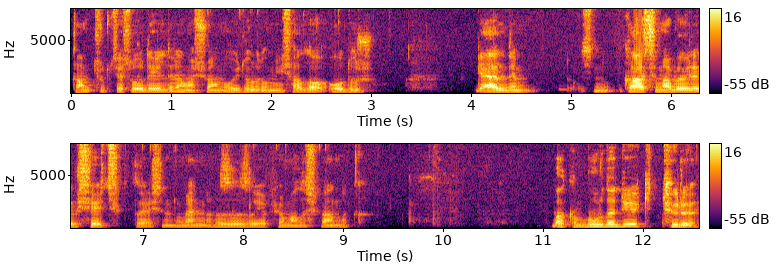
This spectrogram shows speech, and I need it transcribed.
Tam Türkçesi o değildir ama şu an uydurdum. İnşallah odur. Geldim. Şimdi karşıma böyle bir şey çıktı. Şimdi ben hızlı hızlı yapıyorum alışkanlık. Bakın burada diyor ki türü.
